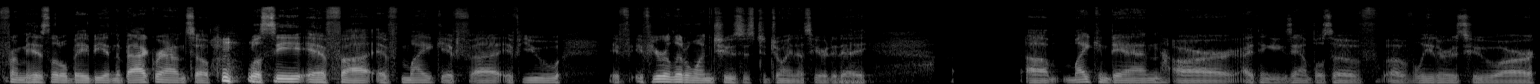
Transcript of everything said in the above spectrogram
from his little baby in the background. So we'll see if uh, if Mike, if uh, if you, if if your little one chooses to join us here today. Um, Mike and Dan are, I think, examples of of leaders who are,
